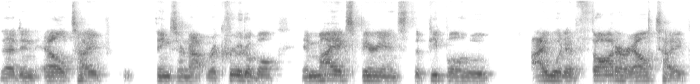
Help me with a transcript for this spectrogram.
that in L type things are not recruitable, in my experience, the people who I would have thought are L type,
